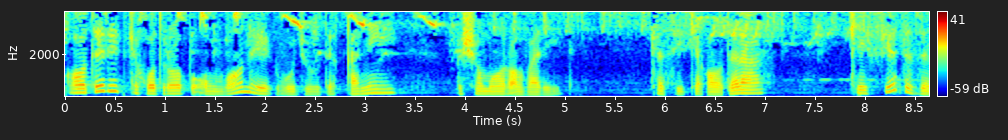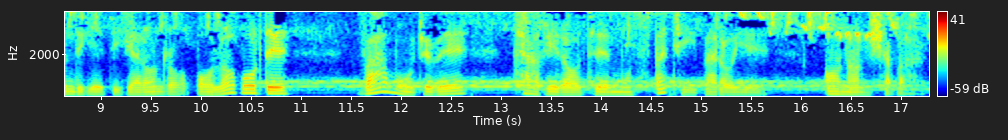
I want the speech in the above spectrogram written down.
قادرید که خود را به عنوان یک وجود غنی به شمار آورید. کسی که قادر است کیفیت زندگی دیگران را بالا برده و موجب تغییرات مثبتی برای آنان شود.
